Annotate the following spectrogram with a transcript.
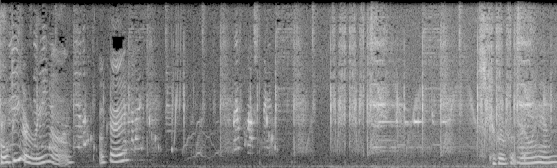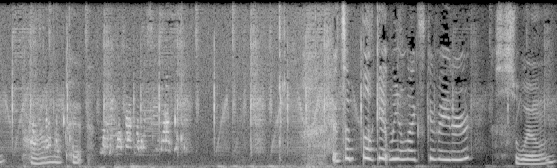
Goby Arena. Okay. Skipper Pavilion. Piranha Pit. It's a bucket wheel excavator. Swoon.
